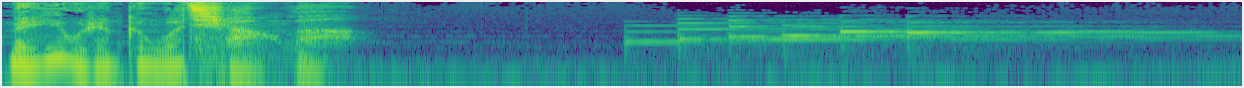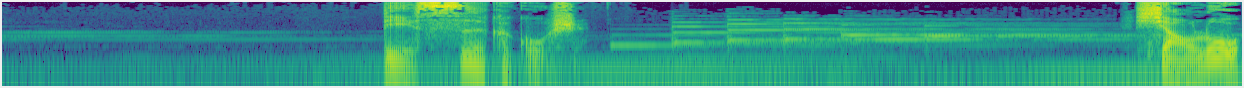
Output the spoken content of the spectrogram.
没有人跟我抢了。第四个故事，小鹿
